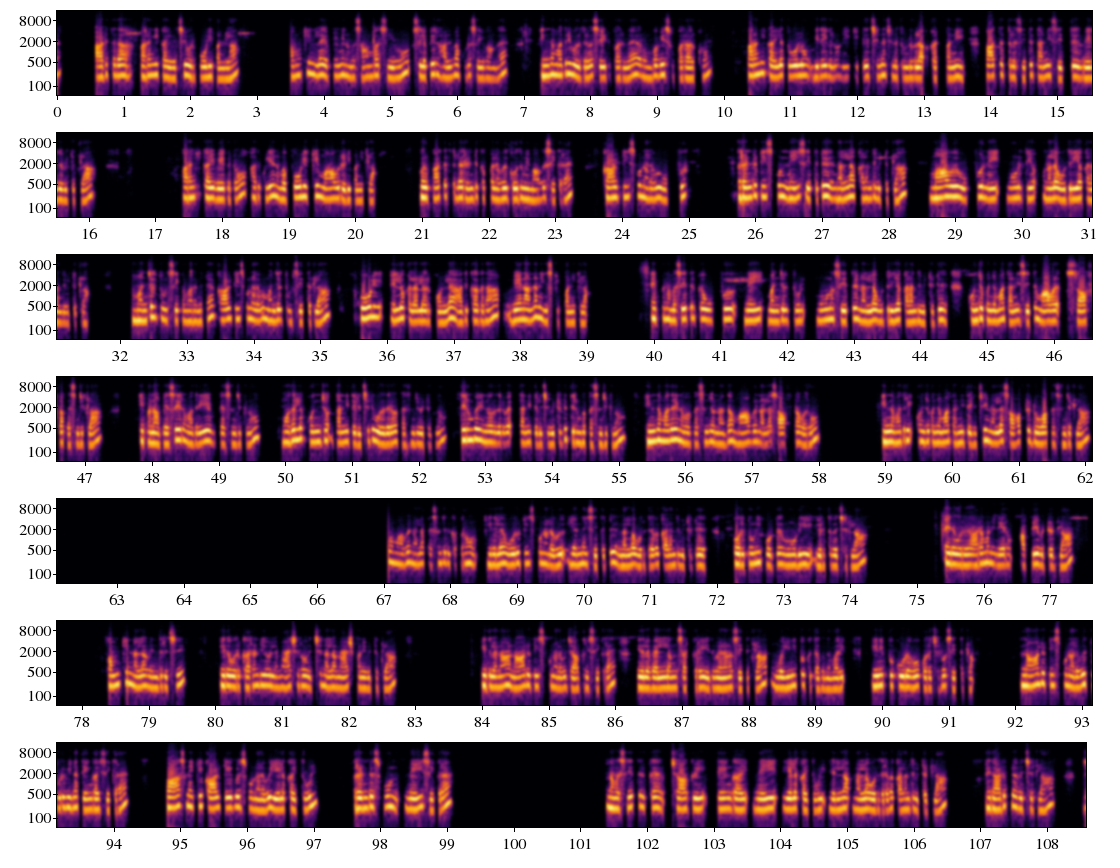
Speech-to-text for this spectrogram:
அடுத்ததா பரங்கிக்காய் வச்சு ஒரு போளி பண்ணலாம். பம்கின்ல எப்பயுமே நம்ம சாம்பார் செய்வோம். சில பேர் ஹல்வா கூட செய்வாங்க. இந்த மாதிரி ஒரு தடவை செய்து பாருங்க. ரொம்பவே சூப்பரா இருக்கும். பரங்கிக்காயில தோலும், விதைகளும் நீக்கிட்டு சின்ன சின்ன துண்டுகளா கட் பண்ணி பாத்திரத்துல சேர்த்து தண்ணி சேர்த்து வேக விட்டுக்கலாம். பரங்கிக்காய் வேகட்டும். அதுக்குள்ளேயே நம்ம போளிக்கு மாவு ரெடி பண்ணிக்கலாம். ஒரு பாத்திரத்துல ரெண்டு கப் அளவு கோதுமை மாவு சேர்க்கிறேன். 1/4 டீஸ்பூன் அளவு உப்பு, ரெண்டு டீஸ்பூன் நெய் சேர்த்துட்டு நல்லா கலந்து விட்டுக்கலாம். மாவு, உப்பு, நெய் மூணுத்தையும் நல்லா உதிரியா கலந்து விட்டுக்கலாம். மஞ்சள் தூள் சேர்க்க மறந்துட்டேன். 1/4 டீஸ்பூன் அளவு மஞ்சள் தூள் சேர்த்துடலாம். கோழி எல்லோ கலர்ல இருக்கும்ல, அதுக்காக தான். வேணான்னா நீங்க ஸ்கிப் பண்ணிக்கலாம். இப்போ நம்ம சேர்த்துருக்க உப்பு, நெய், மஞ்சள் தூள் மூணும் சேர்த்து நல்லா உதிரியா கலந்து விட்டுட்டு, கொஞ்சம் கொஞ்சமா தண்ணி சேர்த்து மாவை சாஃப்ட்டா பெசஞ்சுக்கலாம். இப்போ நான் பிசைகிற மாதிரியே பெசஞ்சுக்கணும். முதல்ல கொஞ்சம் தண்ணி தெளிச்சுட்டு ஒரு தடவை பிசைஞ்சு விட்டுக்கணும். திரும்ப இன்னொரு தடவை தண்ணி தெளிச்சு விட்டுட்டு திரும்ப பெசஞ்சுக்கணும். இந்த மாதிரி நம்ம பெசஞ்சோம்னா தான் மாவு நல்லா சாஃப்ட்டா வரும். இந்த மாதிரி கொஞ்சம் கொஞ்சமா தண்ணி தெளிச்சு நல்லா சாஃப்ட் டோவா பெசஞ்சுக்கலாம். மாவு நல்லா பிசைஞ்சதுக்கப்புறம் அப்புறம், இதுல 1 டீஸ்பூன் அளவு எண்ணெய் சேர்த்துட்டு நல்லா ஒரு தடவை கலந்து விட்டுட்டு, ஒரு துணி போட்டு மூடி எடுத்து வச்சிடலாம். இதை ஒரு அரை மணி நேரம் அப்படியே விட்டுடலாம். பம்கின் நல்லா வெந்துருச்சு. இதை ஒரு கரண்டியோ இல்லை மேஷரோ வச்சு நல்லா மேஷ் பண்ணி விட்டுக்கலாம். இதுல நான் நாலு டீஸ்பூன் அளவு ஜாகரி சேர்க்குறேன் இதுல வெல்லம், சர்க்கரை எது வேணாலும் சேர்த்துக்கலாம். உங்க இனிப்புக்கு தகுந்த மாதிரி இனிப்பு கூடவோ, குறைச்சலோ சேர்த்துக்கலாம். நாலு டீஸ்பூன் அளவு துருவின தேங்காய் சேர்க்குறேன் வாசனைக்கு 1/4 டேபிள் ஸ்பூன் அளவு ஏலக்காய் தூள், ரெண்டு ஸ்பூன் நெய் சேர்க்குறேன் நம்ம சேர்த்துருக்க ஜாகரி, தேங்காய், நெய், ஏலக்காய் தூள் எல்லாம் நல்லா ஒரு தடவை கலந்து விட்டுடலாம். இதை அடுப்பில் வச்சிடலாம்.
